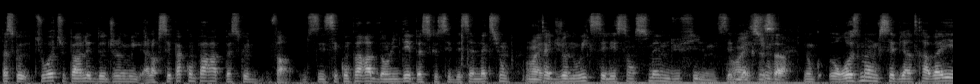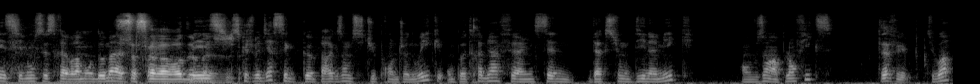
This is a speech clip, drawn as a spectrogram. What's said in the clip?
Parce que tu vois, tu parlais de John Wick. Alors, c'est pas comparable parce que. Enfin, c'est, comparable dans l'idée parce que c'est des scènes d'action. Ouais, Après, John Wick, c'est l'essence même du film. C'est de ouais, l'action. Donc, heureusement que c'est bien travaillé, sinon ce serait vraiment dommage. Ça serait vraiment Mais dommage. ce que je veux dire, c'est que par exemple, si tu prends John Wick, on peut très bien faire une scène d'action dynamique en faisant un plan fixe. Tout à fait. Tu vois?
